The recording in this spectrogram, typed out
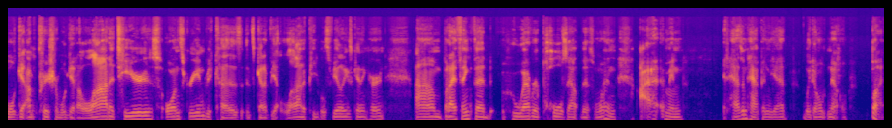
we'll get i'm pretty sure we'll get a lot of tears on screen because it's going to be a lot of people's feelings getting hurt um but i think that whoever pulls out this win i, I mean it hasn't happened yet we don't know but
